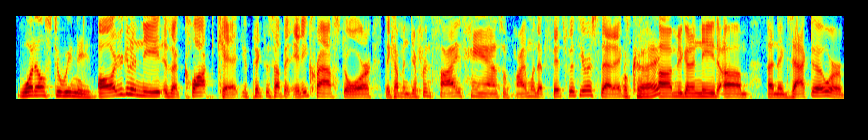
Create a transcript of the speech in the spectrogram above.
what else do we need? All you're gonna need is a clock kit. You pick this up at any craft store. They come in different size hands, so find one that fits with your aesthetics. Okay. Um, you're gonna need um, an X-Acto or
